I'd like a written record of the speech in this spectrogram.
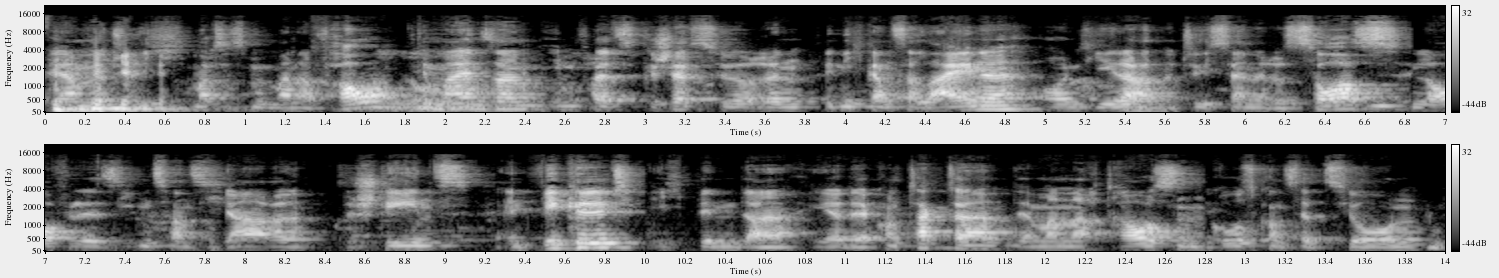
Wir haben natürlich, ich mache das mit meiner Frau gemeinsam, ebenfalls Geschäftsführerin, bin ich ganz alleine und jeder hat natürlich seine Ressorts im Laufe der 27 Jahre Bestehens entwickelt. Ich bin da eher der Kontakter, der Mann nach draußen, Großkonzeption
